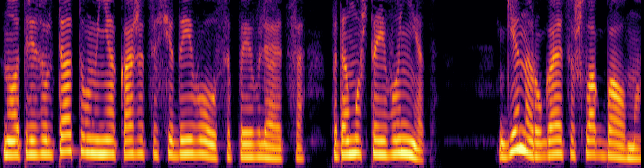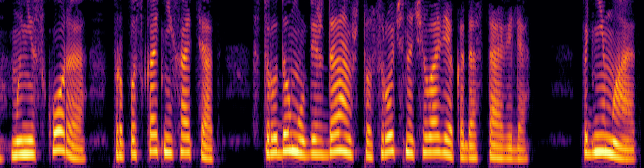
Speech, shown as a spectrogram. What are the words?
Но от результата у меня, кажется, седые волосы появляются, потому что его нет. Гена ругается у шлагбаума. Мы не скорая, пропускать не хотят. С трудом убеждаем, что срочно человека доставили. Поднимают.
